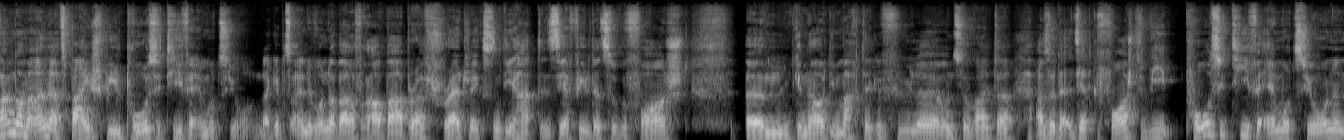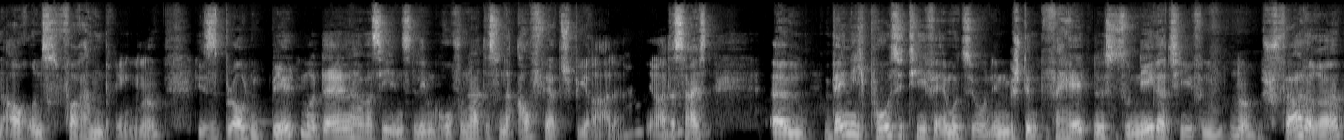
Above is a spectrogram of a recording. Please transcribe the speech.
Fangen wir mal an als Beispiel positive Emotionen. Da gibt es eine wunderbare Frau, Barbara Fredrickson, die hat sehr viel dazu geforscht. Ähm, genau, die Macht der Gefühle und so weiter. Also da, sie hat geforscht, wie positive Emotionen auch uns voranbringen. Ne? Dieses Broden Bild Modell, was sie ins Leben gerufen hat, ist so eine Aufwärtsspirale. Ja, das heißt, ähm, wenn ich positive Emotionen in einem bestimmten Verhältnis zu negativen ne, fördere,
